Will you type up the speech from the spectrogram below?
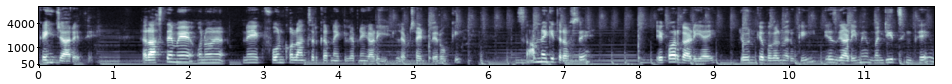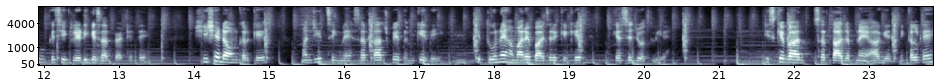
कहीं जा रहे थे। रास्ते में उन्होंने एक फ़ोन कॉल आंसर करने के लिए अपनी गाड़ी लेफ़्ट साइड पे रोकी। सामने की तरफ़ से एक और गाड़ी आई, जो उनके बगल में रुकी। इस गाड़ी में मंजीत सिंह थे। वो किसी एक लेडी के साथ बैठे थे। शीशे डाउन करके मंजीत सिंह ने सरताज को ये धमकी दी कि तूने हमारे बाजरे के खेत कैसे जोत लिए। इसके बाद सरताज अपने आगे निकल गए।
